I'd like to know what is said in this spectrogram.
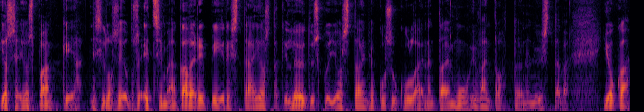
jos ei olisi pankkeja, niin silloin se joutuisi etsimään kaveripiiristään jostakin, löytyisikö jostain joku sukulainen tai muu hyvän tohtoinen ystävä, joka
